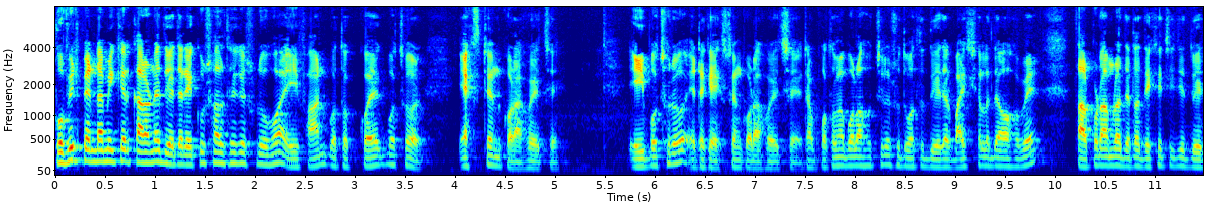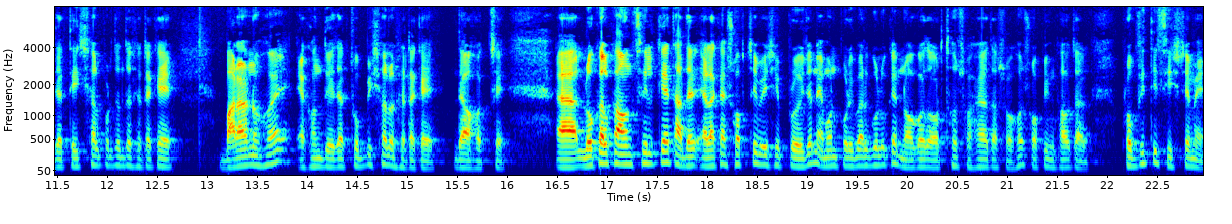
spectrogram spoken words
কোভিড প্যান্ডামিকের কারণে দু হাজার একুশ সাল থেকে শুরু হওয়া এই ফান্ড গত কয়েক বছর এক্সটেন্ড করা হয়েছে। এই বছরও এটাকে এক্সটেন্ড করা হয়েছে। এটা প্রথমে বলা হচ্ছিল শুধুমাত্র দুই হাজার বাইশ সালে দেওয়া হবে। তারপর আমরা যেটা দেখেছি যে দুই হাজার তেইশ সাল পর্যন্ত সেটাকে বাড়ানো হয়, এখন দুই হাজার চব্বিশ সালেও সেটাকে দেওয়া হচ্ছে। লোকাল কাউন্সিলকে তাদের এলাকায় সবচেয়ে বেশি প্রয়োজন এমন পরিবারগুলোকে নগদ অর্থ সহায়তা সহ শপিং ভাউচার প্রভৃতি সিস্টেমে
